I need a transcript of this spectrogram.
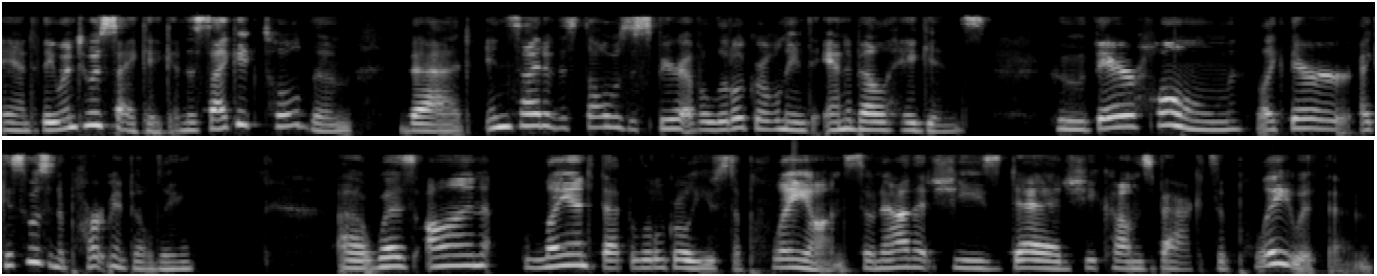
and they went to a psychic and the psychic told them that inside of this doll was the spirit of a little girl named Annabelle Higgins who their home like their I guess it was an apartment building uh, was on land that the little girl used to play on. So now that she's dead, she comes back to play with them.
